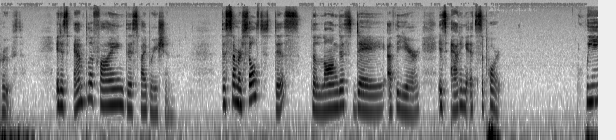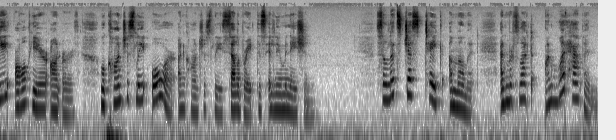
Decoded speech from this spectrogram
truth. It is amplifying this vibration. The summer solstice the longest day of the year, is adding its support. We all here on earth will consciously or unconsciously celebrate this illumination. So let's just take a moment and reflect on what happened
